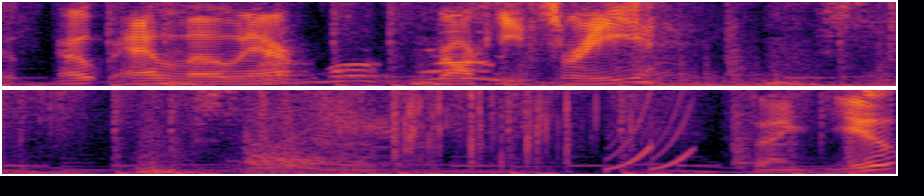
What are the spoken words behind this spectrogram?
Oh, oh hello there, Rocky 3. Thank you.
